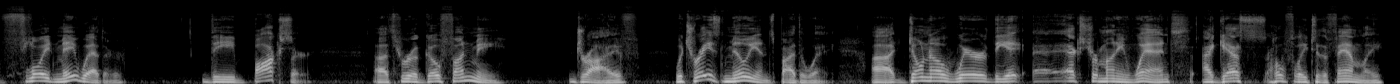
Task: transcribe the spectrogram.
Floyd Mayweather, the boxer, uh, through a GoFundMe drive, which raised millions, by the way. Uh, don't know where the extra money went. I guess hopefully to the family,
